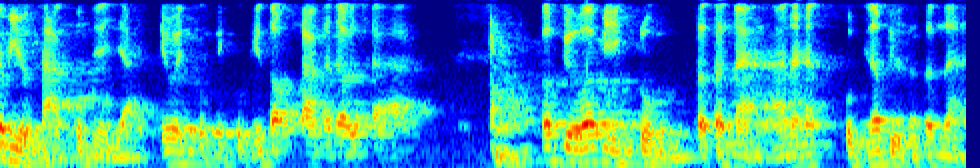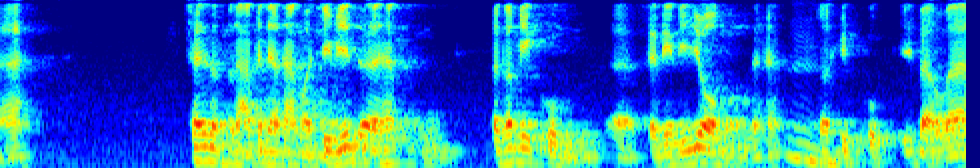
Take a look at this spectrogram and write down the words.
ก็มีอยู่สามกลุ่มใหญ่ๆที่เป็นกลุ่มเป็นกลุ่มที่ต่อต้านพระเจ้าชา ก็คือว่ามีกลุ่มศาสนานะฮะกลุ่มที่นับถือศาสนา ใช้ศาสนาเป็นแนวทางของชีวิตนะฮะแล้วก็มีกลุ่มเอ่อเสรีนิยมนะฮะก็คือกลุ่มที่แบบว่า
